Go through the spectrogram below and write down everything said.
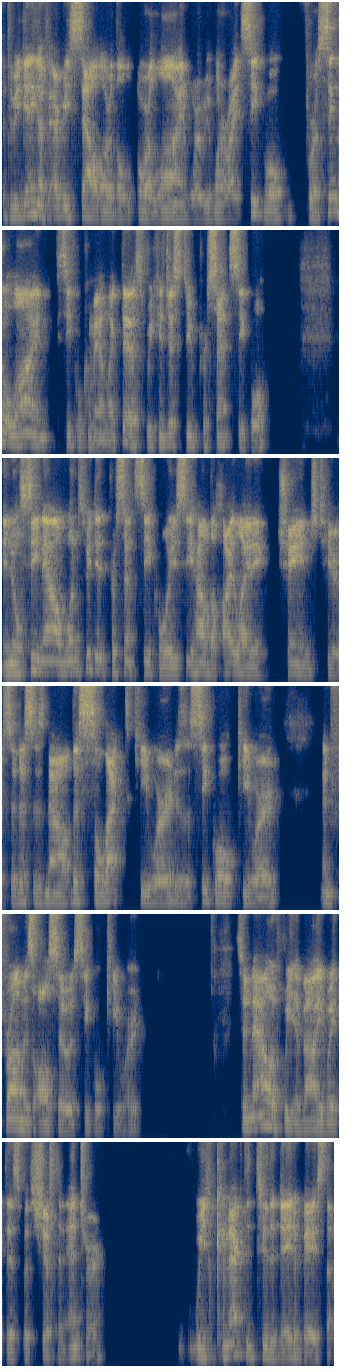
at the beginning of every cell or the or a line where we want to write SQL for a single line SQL command like this, we can just do percent %SQL. And you'll see now, once we did percent %SQL, you see how the highlighting changed here. So this is now, this select keyword is a SQL keyword, and from is also a SQL keyword. So now if we evaluate this with shift and enter, we've connected to the database that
